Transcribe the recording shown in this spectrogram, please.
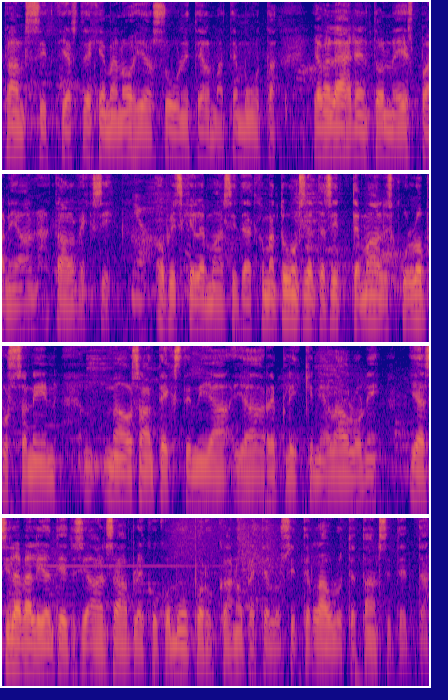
tanssit ja tekemään ohjaussuunnitelmat ja muuta. Ja mä lähden tonne Espanjaan talveksi Joo. opiskelemaan sitä. Et kun mä tuun sieltä sitten maaliskuun lopussa, niin mä osaan tekstin ja, ja repliikkin ja lauluni. Ja sillä väliin on tietysti ensemble, koko muu porukka on opetellut sitten laulut ja tanssit. Että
